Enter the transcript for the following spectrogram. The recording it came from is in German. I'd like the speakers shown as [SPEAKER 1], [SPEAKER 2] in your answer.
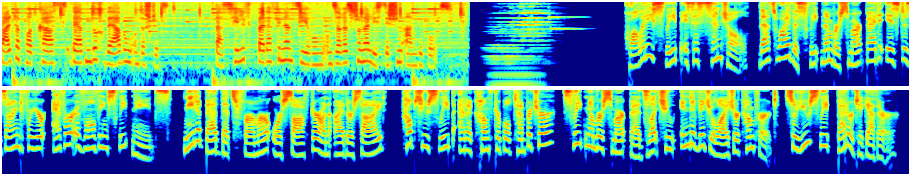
[SPEAKER 1] slash arena.
[SPEAKER 2] Falter-Podcasts werden durch Werbung unterstützt. Das hilft bei der Finanzierung unseres journalistischen Angebots.
[SPEAKER 3] Quality sleep is essential. That's why the Sleep Number Smart Bed is designed for your ever-evolving sleep needs. Need a bed that's firmer or softer on either side? Helps you sleep at a comfortable temperature? Sleep Number Smart Beds let you individualize your comfort so you sleep better together.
